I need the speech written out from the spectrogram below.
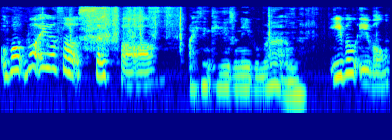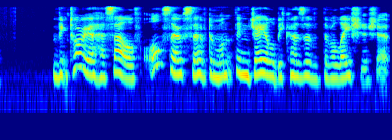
What, what are your thoughts so far? I think he is an evil man. Evil, evil. Victoria herself also served a month in jail because of the relationship.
